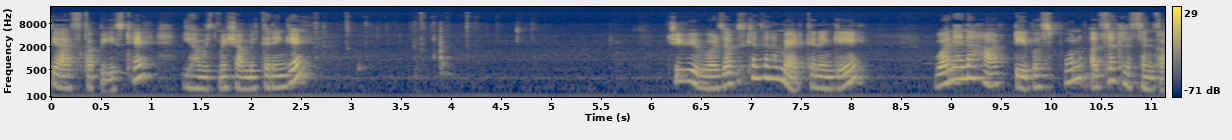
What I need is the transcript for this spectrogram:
प्याज का पेस्ट है। ये हम इसमें शामिल करेंगे। जी व्यूअर्स अब इसके अंदर हम ऐड करेंगे वन एंड हाफ़ टेबल स्पून अदरक लहसुन का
